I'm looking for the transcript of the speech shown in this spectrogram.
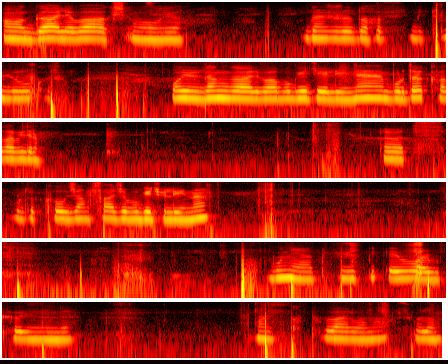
Ama galiba akşam oluyor. Bakın şurada hafif bir tulluluk var. O yüzden galiba bu geceliğine burada kalabilirim. Evet. Burada kalacağım sadece bu geceliğine. Bu ne ya? Küçücük bir ev var bu köyün önünde. Hemen kapı ver bana. Şuradan.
